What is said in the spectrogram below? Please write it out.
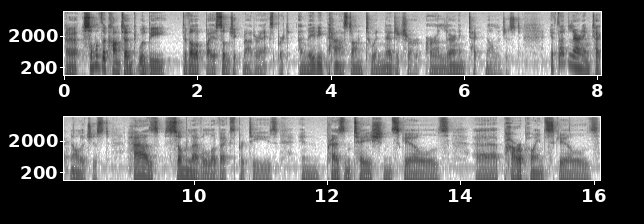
uh, some of the content will be developed by a subject matter expert and may be passed on to an editor or a learning technologist. If that learning technologist has some level of expertise in presentation skills, uh, PowerPoint skills,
